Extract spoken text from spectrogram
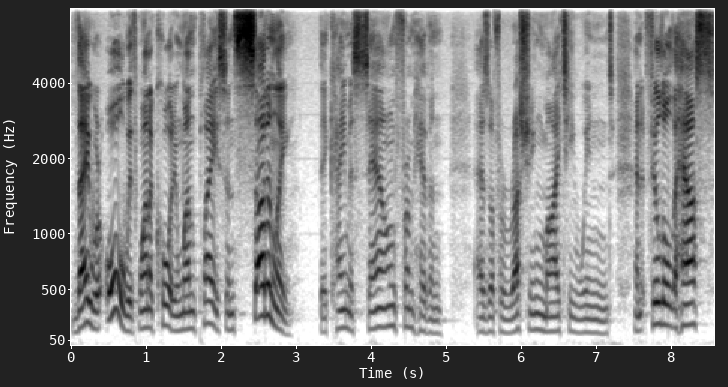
they were all with one accord in one place. And suddenly there came a sound from heaven as of a rushing mighty wind, and it filled all the house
